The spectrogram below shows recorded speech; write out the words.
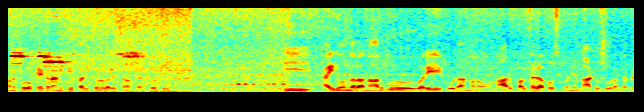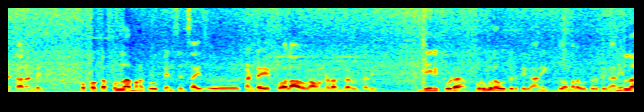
మనకు ఒక ఎకరానికి పది కిలోల విత్తనం సరిపోతుంది ఈ ఐదు వందల నాలుగు వరి కూడా మనం నారు పలచగా పోసుకొని నాటు దూరంగా పెట్టాలండి. ఒక్కొక్క పుల్ల మనకు పెన్సిల్ సైజు కంటే ఎక్కువ లావుగా ఉండడం జరుగుతుంది. దీనికి కూడా పురుగుల ఉధృతి కానీ దోమల ఉధృతి కానీ పుల్ల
